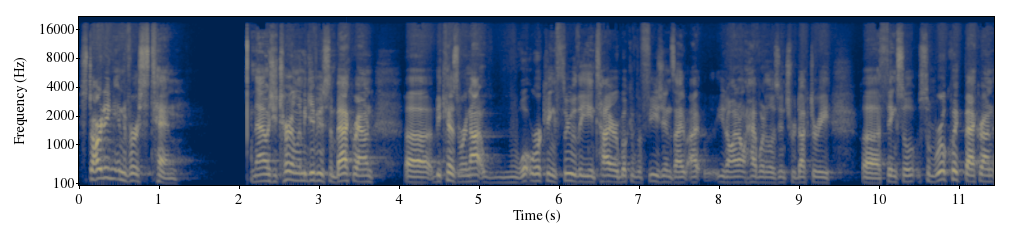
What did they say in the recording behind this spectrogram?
starting in verse 10. Now, as you turn, let me give you some background. Uh, because we're not working through the entire book of Ephesians, I, I, you know, I don't have one of those introductory uh, things. So, some real quick background.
